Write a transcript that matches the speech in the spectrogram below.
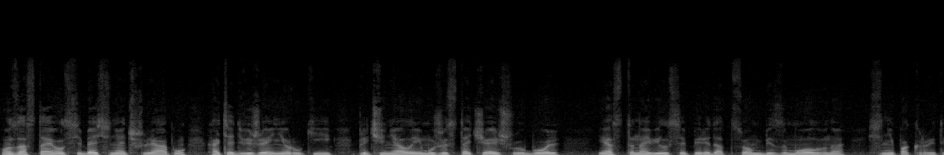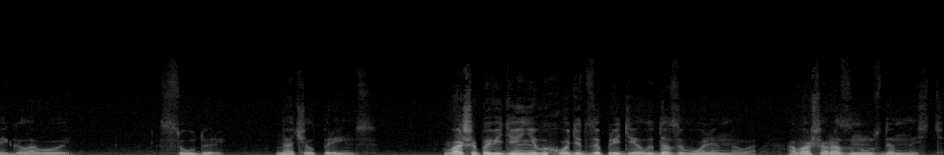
он заставил себя снять шляпу, хотя движение руки причиняло ему жесточайшую боль, и остановился перед отцом безмолвно, с непокрытой головой. «Сударь», — начал принц, — Ваше поведение выходит за пределы дозволенного, а ваша разнузданность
